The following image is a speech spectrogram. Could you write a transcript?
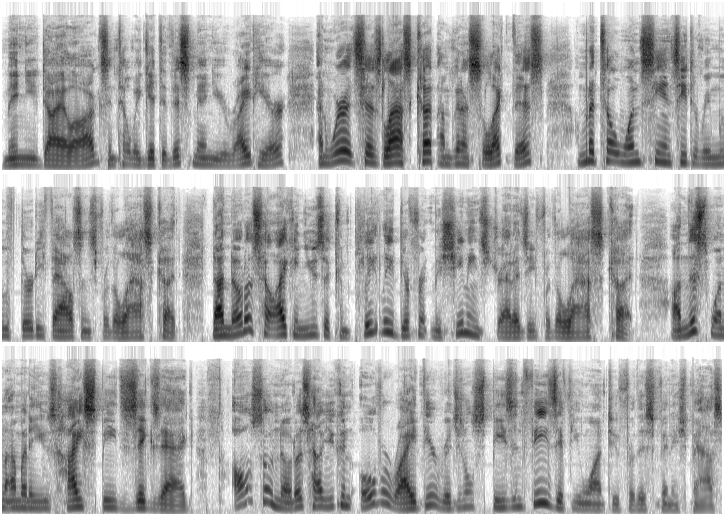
menu dialogues until we get to this menu right here here. And where it says last cut, I'm going to select this. I'm going to tell OneCNC to remove 30 thousandths for the last cut. Now notice how I can use a completely different machining strategy for the last cut. On this one, I'm going to use high speed zigzag. Also notice how you can override the original speeds and feeds if you want to for this finish pass.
